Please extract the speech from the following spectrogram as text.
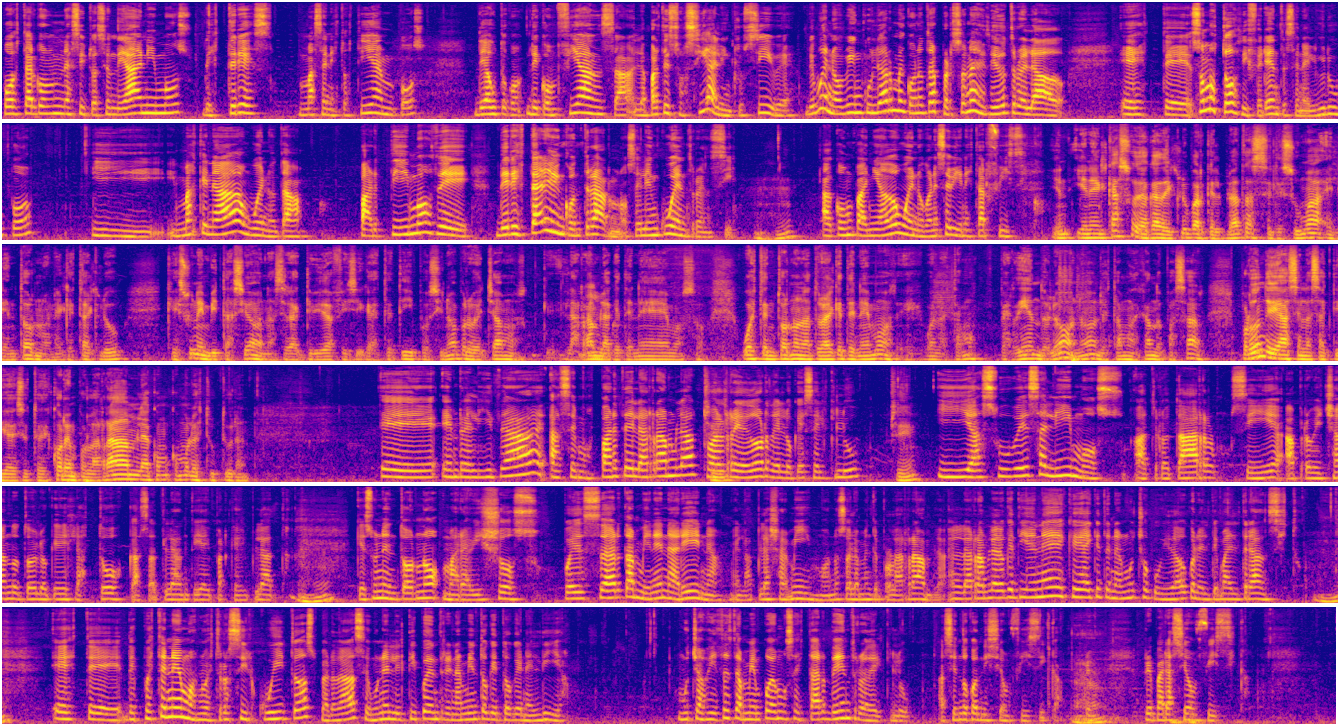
puedo estar con una situación de ánimos, de estrés, más en estos tiempos, de, auto, de confianza, la parte social inclusive, de, bueno, vincularme con otras personas desde otro lado. Este, somos todos diferentes en el grupo y, y más que nada, bueno, está partimos de, del estar y encontrarnos, el encuentro en sí. Acompañado, bueno, con ese bienestar físico. Y en, y en, el caso de acá del Club Parque del Plata se le suma el entorno en el que está el club, que es una invitación a hacer actividad física de este tipo. Si no aprovechamos la rambla que tenemos o, este entorno natural que tenemos, eh, bueno, estamos perdiéndolo, ¿no? Lo estamos dejando pasar. ¿Por dónde hacen las actividades ustedes? ¿Corren por la rambla? ¿Cómo, cómo lo estructuran? Eh, en realidad hacemos parte de la Rambla, todo alrededor de lo que es el club. Y a su vez salimos a trotar, ¿sí? aprovechando todo lo que es las Toscas, Atlántida y Parque del Plata, que es un entorno maravilloso. Puede ser también en arena, en la playa mismo, no solamente por la Rambla. En la Rambla lo que tiene es que hay que tener mucho cuidado con el tema del tránsito. este, después tenemos nuestros circuitos, ¿verdad? Según el tipo de entrenamiento que toque en el día muchas veces también podemos estar dentro del club, haciendo condición física, preparación física.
